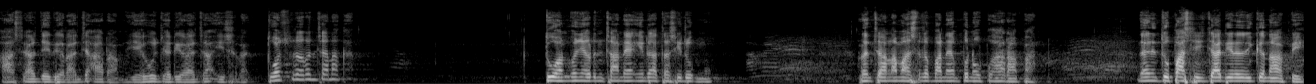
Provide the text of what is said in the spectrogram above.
Hasil jadi raja Aram. Yehu jadi raja Israel. Tuhan sudah rencanakan. Tuhan punya rencana yang indah atas hidupmu. Rencana masa depan yang penuh pengharapan. Dan itu pasti jadi dari kenapi.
